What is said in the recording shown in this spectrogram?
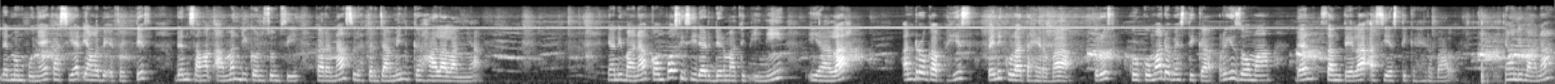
dan mempunyai khasiat yang lebih efektif dan sangat aman dikonsumsi karena sudah terjamin kehalalannya. Yang di mana komposisi dari dermatip ini ialah Androgaphis peniculata herba, terus Curcuma domestica rhizoma, dan Santella asiatica herbal. Yang di mana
